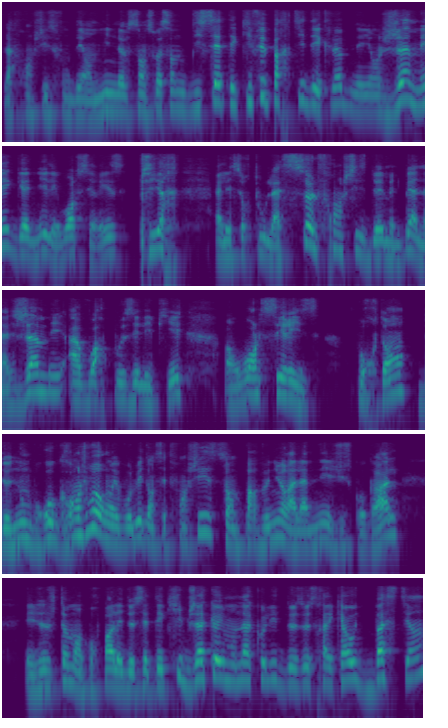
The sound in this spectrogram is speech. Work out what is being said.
la franchise fondée en 1977 et qui fait partie des clubs n'ayant jamais gagné les World Series. Pire, elle est surtout la seule franchise de MLB à n'a jamais avoir posé les pieds en World Series. Pourtant, de nombreux grands joueurs ont évolué dans cette franchise sans parvenir à l'amener jusqu'au Graal. Et justement, pour parler de cette équipe, j'accueille mon acolyte de The Strikeout, Bastien.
